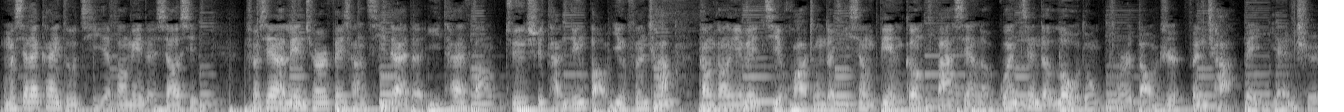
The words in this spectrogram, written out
我们先来看一组企业方面的消息。首先啊，链圈非常期待的以太坊君士坦丁堡硬分叉，刚刚因为计划中的一项变更发现了关键的漏洞，从而导致分叉被延迟。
